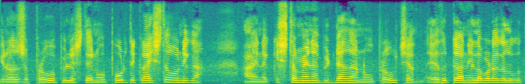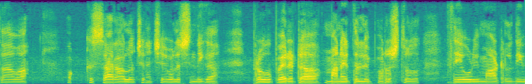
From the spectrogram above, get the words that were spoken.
ఈరోజు ప్రభు పిలిస్తే నువ్వు పూర్తి క్రైస్తవునిగా ఆయనకిష్టమైన బిడ్డగా నువ్వు ప్రభు చె ఎదుట నిలబడగలుగుతావా? ఒక్కసారి ఆలోచన చేయవలసిందిగా ప్రభు పేరట మన తల్లిపరుస్తూ దేవుడి మాటలు దీవి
